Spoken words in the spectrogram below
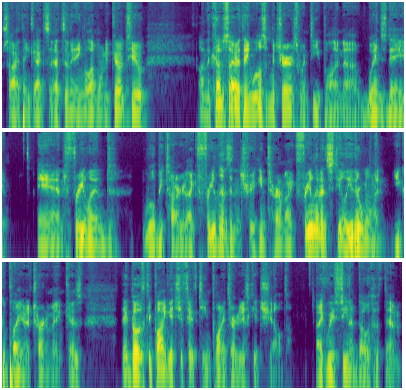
So I think that's that's an angle I want to go to. On the Cubs side, I think Willson Contreras went deep on uh, Wednesday, and Freeland will be targeted. Like Freeland's an intriguing tournament. Like Freeland and Steele, either one you could play in a tournament because they both could probably get you 15 points or just get shelled. Like we've seen it both with them.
